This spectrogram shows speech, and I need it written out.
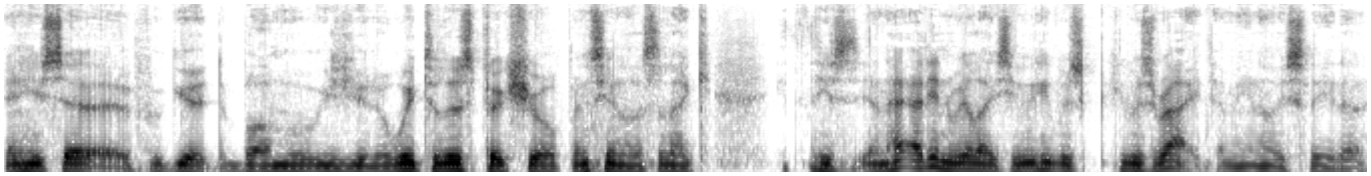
and he said, "Uh, "Forget the Bond movies, you know. Wait till this picture opens, you know." It's like he's, and I, I didn't realize he, he was he was right. I mean, obviously the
